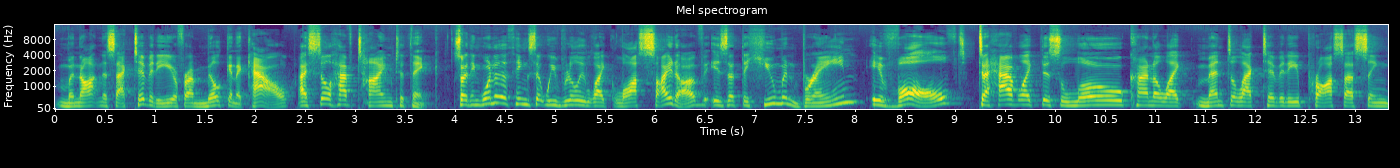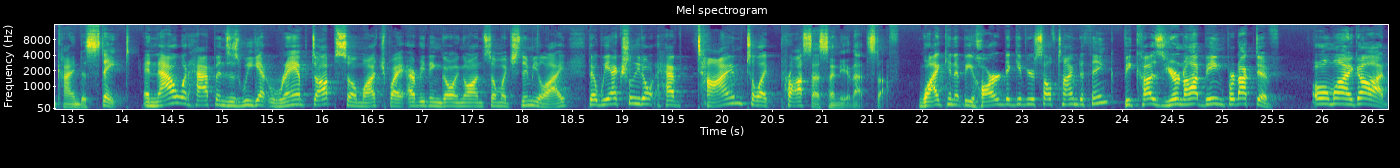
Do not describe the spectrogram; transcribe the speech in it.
monotonous activity or if I'm milking a cow, I still have time to think. So I think one of the things that we've really like lost sight of is that the human brain evolved to have like this low kind of like mental activity processing kind of state. And now what happens is we get ramped up so much by everything going on, so much stimuli that we actually don't have time to like process any of that stuff. Why can it be hard to give yourself time to think? Because you're not being productive. Oh my God.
